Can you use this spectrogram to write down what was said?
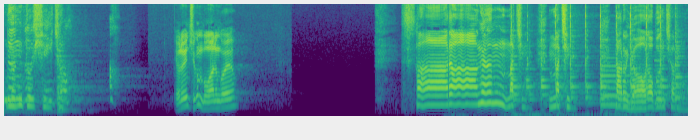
눈부시죠. 변호인 지금 뭐 하는 거예요? 사랑은 마치 마치 바로 여러분처럼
